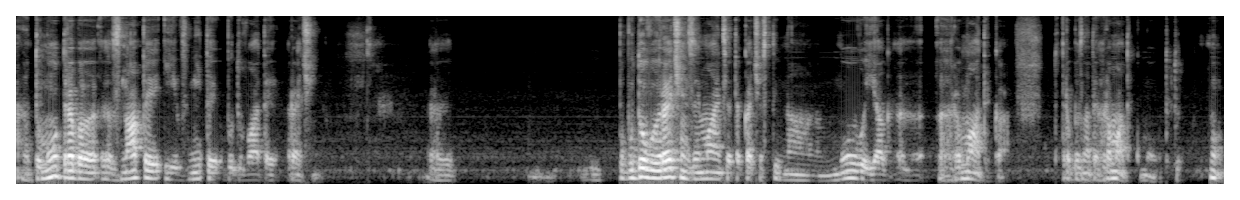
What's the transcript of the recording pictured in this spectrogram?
Е, Тому треба е, знати і вміти будувати речення. Побудовою речень займається така частина мови, як граматика. Треба знати граматику мови. Тобто, ну,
